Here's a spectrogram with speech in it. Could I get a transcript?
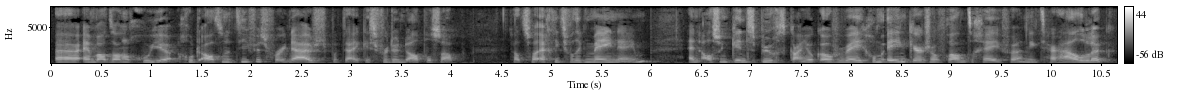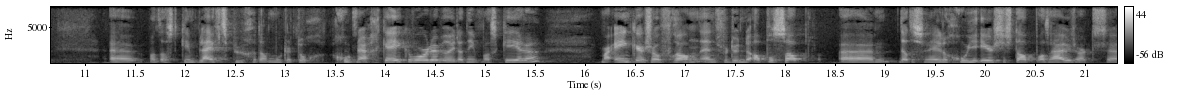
Eh, en wat dan een goede, goed alternatief is voor in de huisartspraktijk is verdunde appelsap. Dat is wel echt iets wat ik meeneem. En als een kind spuugt, kan je ook overwegen om één keer Zofran te geven. Niet herhaaldelijk. Eh, want als het kind blijft spugen, dan moet er toch goed naar gekeken worden. Wil je dat niet maskeren? Maar één keer Zofran en verdunde appelsap, ehm, dat is een hele goede eerste stap als huisarts eh,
